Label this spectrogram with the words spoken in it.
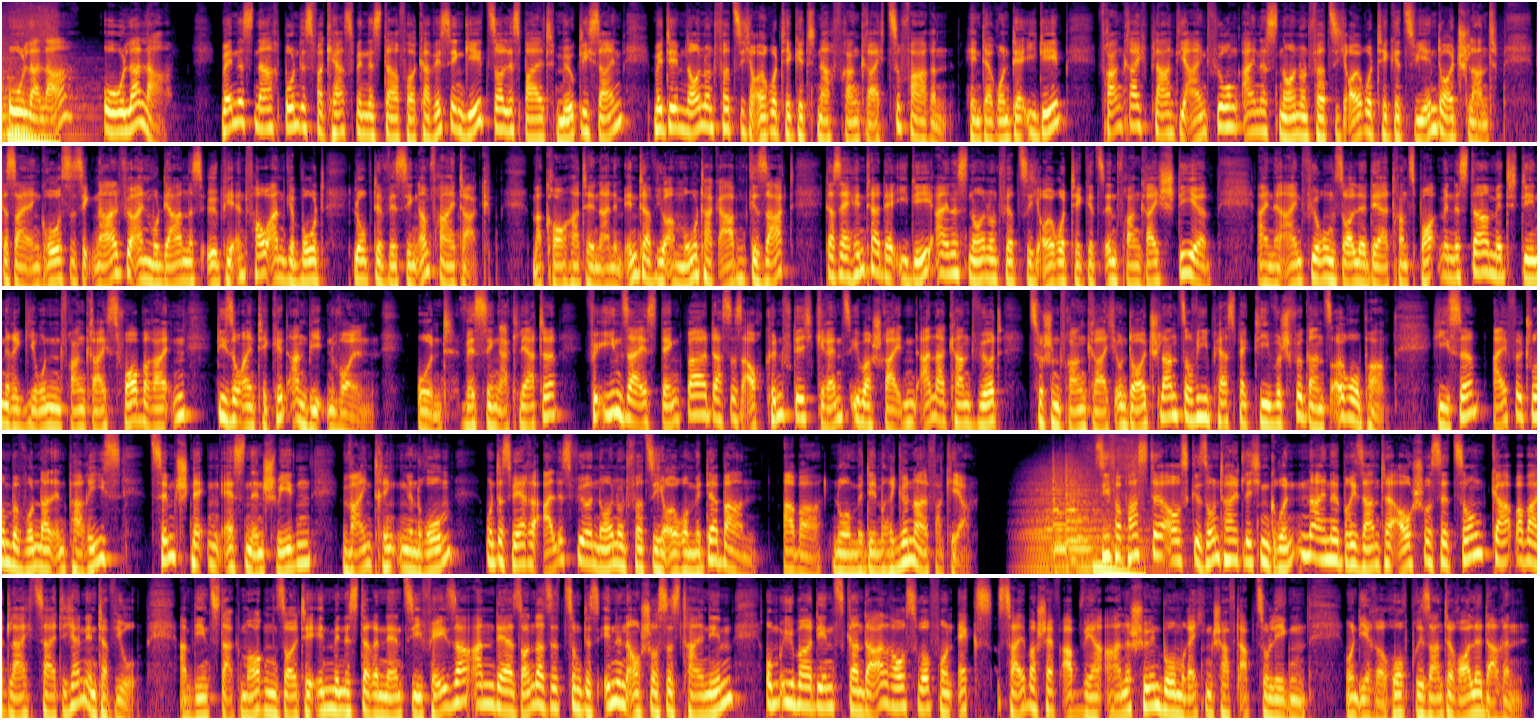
Oh la la, oh la la. Wenn es nach Bundesverkehrsminister Volker Wissing geht, soll es bald möglich sein, mit dem 49-Euro-Ticket nach Frankreich zu fahren. Hintergrund der Idee? Frankreich plant die Einführung eines 49-Euro-Tickets wie in Deutschland. Das sei ein großes Signal für ein modernes ÖPNV-Angebot, lobte Wissing am Freitag. Macron hatte in einem Interview am Montagabend gesagt, dass er hinter der Idee eines 49-Euro-Tickets in Frankreich stehe. Eine Einführung solle der Transportminister mit den Regionen Frankreichs vorbereiten, die so ein Ticket anbieten wollen. Und Wissing erklärte, für ihn sei es denkbar, dass es auch künftig grenzüberschreitend anerkannt wird zwischen Frankreich und Deutschland sowie perspektivisch für ganz Europa. Hieße Eiffelturm bewundern in Paris, Zimtschnecken essen in Schweden, Wein trinken in Rom und das wäre alles für 49 Euro mit der Bahn. Aber nur mit dem Regionalverkehr. Sie verpasste aus gesundheitlichen Gründen eine brisante Ausschusssitzung, gab aber gleichzeitig ein Interview. Am Dienstagmorgen sollte Innenministerin Nancy Faeser an der Sondersitzung des Innenausschusses teilnehmen, um über den Skandalrauswurf von Ex-Cyberchef-Abwehr Arne Schönbohm Rechenschaft abzulegen und ihre hochbrisante Rolle darin.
